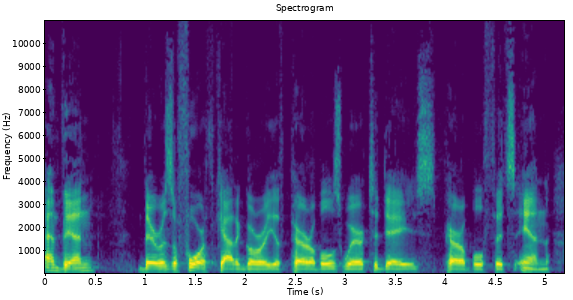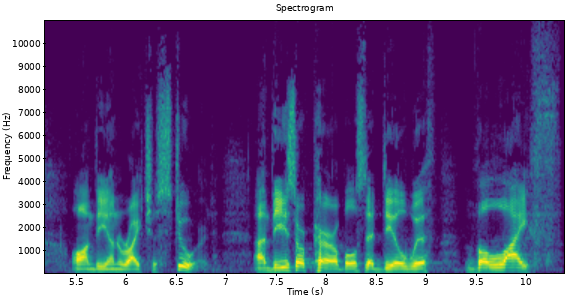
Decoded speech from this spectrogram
And then there is a fourth category of parables where today's parable fits in on the unrighteous steward. And these are parables that deal with the life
